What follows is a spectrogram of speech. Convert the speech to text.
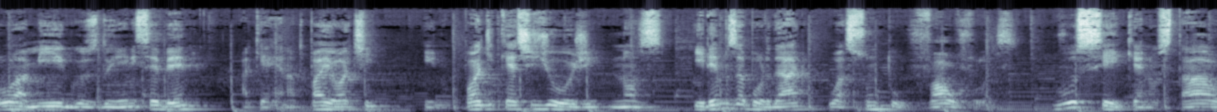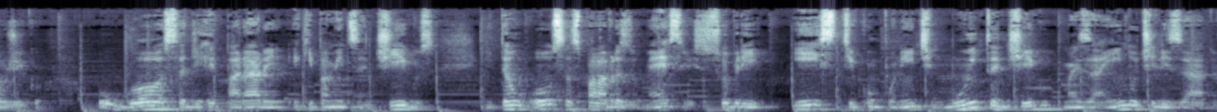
Alô, amigos do INCB, aqui é Renato Paiotti e no podcast de hoje nós iremos abordar o assunto válvulas. Você que é nostálgico ou gosta de reparar equipamentos antigos, então ouça as palavras do mestre sobre este componente muito antigo, mas ainda utilizado.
